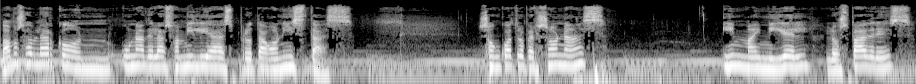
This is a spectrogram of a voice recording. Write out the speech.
Vamos a hablar con una de las familias protagonistas. Son cuatro personas, Inma y Miguel, los padres,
